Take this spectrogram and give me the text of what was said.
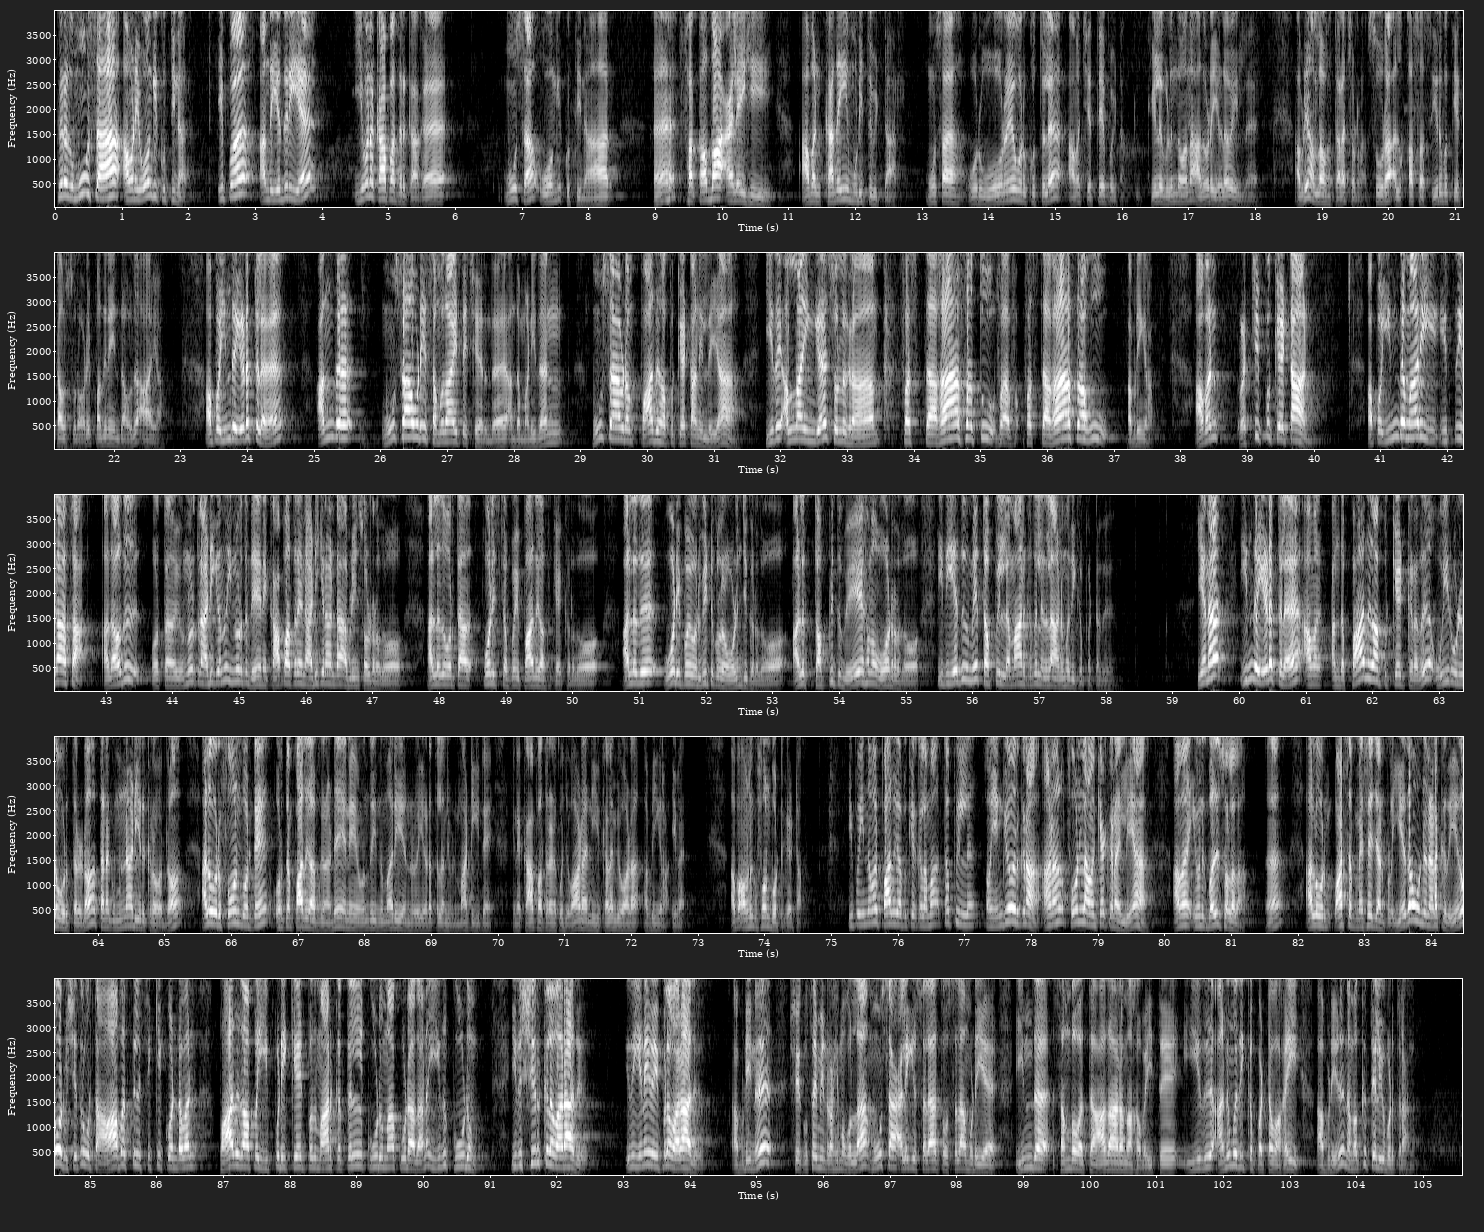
பிறகு மூசா அவனை ஓங்கி குத்தினார். இப்போ அந்த எதிரியை இவனை காப்பாத்துறதுக்காக மூசா ஓங்கி குத்தினார். ஃபகதா அலைஹி. அவன் கதையை முடித்து விட்டார். மூசா ஒரு ஒரே ஒரு குத்தில் அவன் செத்தே போயிட்டான். கீழே விழுந்தவன் தான் அதோட இழவே இல்லை. அப்படின்னு அல்லாஹால சொல்கிறான் சூரா அல் கசஸ் இருபத்தி எட்டாவது சூறாவுடைய பதினைந்தாவது ஆயா. அப்போ இந்த இடத்துல அந்த மூசாவுடைய சமுதாயத்தைச் சேர்ந்த அந்த மனிதன் மூசாவிடம் பாதுகாப்பு கேட்டான் இல்லையா? இதை அல்லாஹ் இங்கே சொல்லுகிறான் ஃப- அப்படிங்கிறான். அவன் ரட்சிப்பு கேட்டான். அப்போ இந்த மாதிரி இஸ்திகாசா அதாவது ஒருத்தன் இன்னொருத்தனை அடிக்கிறது இன்னொருத்தன் டே என்னை காப்பாற்றுறேன் என்னை அடிக்கிறான்டா அப்படின்னு சொல்கிறதோ அல்லது ஒருத்தன் போலீஸ்கிட்ட போய் பாதுகாப்பு கேட்குறதோ அல்லது ஓடி போய் ஒரு வீட்டுக்குள்ளே ஒளிஞ்சிக்கிறதோ அல்லது தப்பித்து வேகமாக ஓடுறதோ இது எதுவுமே தப்பு இல்லை மார்க்கத்தில் இதெல்லாம் அனுமதிக்கப்பட்டது. ஏன்னா இந்த இடத்துல அவன் அந்த பாதுகாப்பு கேட்கறது உயிர் உள்ள ஒருத்தரிடம் தனக்கு முன்னாடி இருக்கிறவரிடம் அல்ல ஒரு ஃபோன் போட்டு ஒருத்தன் பாதுகாப்புக்கிறான் என்னை வந்து இந்த மாதிரி என்னோட இடத்துல இப்படி மாட்டிக்கிட்டேன். என்னை காப்பாற்றுறேன் கொஞ்சம் வாடா நீ கிளம்பி வாடா அப்படிங்கிறான் இவன். அப்போ அவனுக்கு ஃபோன் போட்டு கேட்டான். இப்போ இந்த மாதிரி பாதுகாப்பு கேட்கலாமா? தப்பு இல்லை. அவன் எங்கேயோ இருக்கிறான். ஆனால் ஃபோனில் அவன் கேட்குறான் இல்லையா? அவன் இவனுக்கு பதில் சொல்லலாம். ஆ? அதில் ஒரு வாட்ஸ்அப் மெசேஜ் அனுப்பலாம். ஏதோ ஒன்று நடக்குது. ஏதோ ஒரு விஷயத்தில் ஒருத்தன் ஆபத்தில் சிக்கி கொண்டவன் பாதுகாப்பை இப்படி கேட்பது மார்க்கத்தில் கூடுமா கூடாதானா? இது கூடும். இது ஷிர்கில் வராது. இது இணை வைப்பில் வராது. அப்படின்னு ஷேக் உசைமின் ரஹிமகுல்லா மூசா அலி சலாத்து வசலாமுடைய இந்த சம்பவத்தை ஆதாரமாக வைத்து இது அனுமதிக்கப்பட்ட வகை அப்படின்னு நமக்கு தெளிவுபடுத்துகிறாங்க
